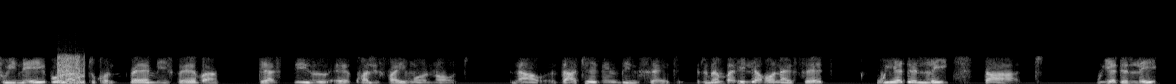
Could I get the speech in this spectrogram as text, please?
to enable us to confirm if ever they are still uh, qualifying or not. Now, that having been said, remember earlier on I said we had a late start. We had a late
